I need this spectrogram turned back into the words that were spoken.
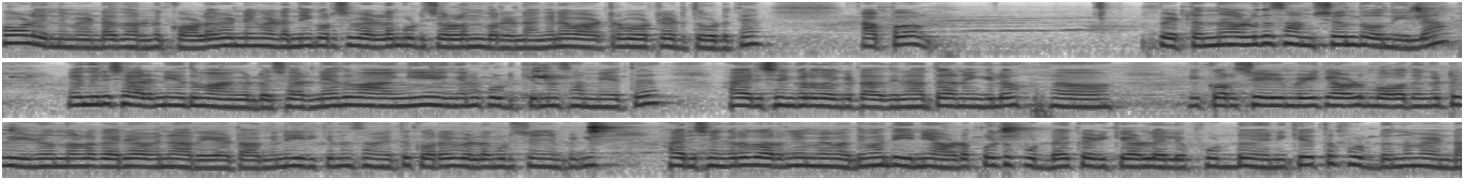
കോളയൊന്നും വേണ്ടെന്ന് പറഞ്ഞു. കോള വേണ്ടെങ്കിൽ വേണ്ട. നീ കുറച്ച് വെള്ളം കുടിച്ചോളാം എന്ന് പറയണം അങ്ങനെ വാട്ടർ ബോട്ടിൽ എടുത്ത് കൊടുത്ത്. അപ്പോൾ പെട്ടെന്ന് അവൾക്ക് സംശയം തോന്നിയില്ല. എന്നിട്ട് ശരണി അത് വാങ്ങിട്ടോ. ശരണി അത് വാങ്ങി ഇങ്ങനെ കുടിക്കുന്ന സമയത്ത് ഹരിശങ്കർ നോക്കിയിട്ട് അതിനകത്താണെങ്കിലോ ഈ കുറച്ച് കഴിയുമ്പോഴേക്കും അവൾ ബോധം കെട്ട് വീഴും എന്നുള്ള കാര്യം അവൻ അറിയാട്ടോ. അങ്ങനെ ഇരിക്കുന്ന സമയത്ത് കുറേ വെള്ളം കുടിച്ച് കഴിഞ്ഞപ്പോഴേക്കും ഹരിശങ്കർ പറഞ്ഞു മേ മതി മതി ഇനി അവിടെ പോയിട്ട് ഫുഡൊക്കെ കഴിക്കാവുള്ളല്ലോ ഫുഡ് എനിക്കത്തെ ഫുഡൊന്നും വേണ്ട.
